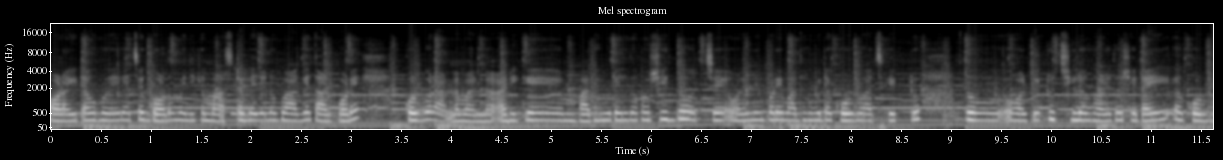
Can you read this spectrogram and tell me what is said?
কড়াইটাও হয়ে গেছে গরম। এদিকে মাছটা ভেজে নেব আগে, তারপরে করব রান্না বান্না আর এদিকে বাঁধাকপিটা যখন সিদ্ধ হচ্ছে, অনেকদিন পরে বাঁধাকপিটা করব আজকে একটু। তো অল্প একটু ছিল ঘরে, তো সেটাই করব।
